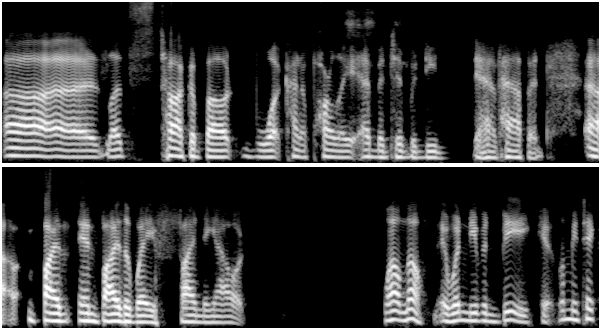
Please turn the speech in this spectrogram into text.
Uh, let's talk about what kind of parlay Edmonton would need to have happen. Uh, by and by the way, finding out well, no, it wouldn't even be. Let me take.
